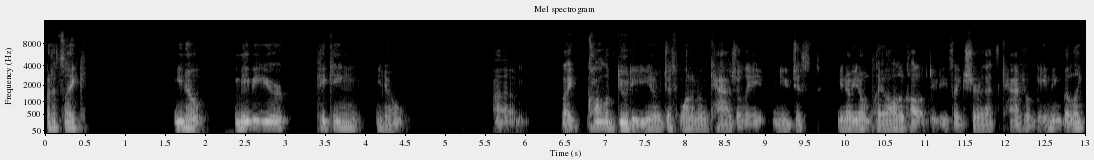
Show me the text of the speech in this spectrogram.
But it's like, you know, maybe you're picking, you know, um, like Call of Duty, you know, just one of them casually. You just, you know, you don't play all the Call of Duties. Like, sure, that's casual gaming, but like,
